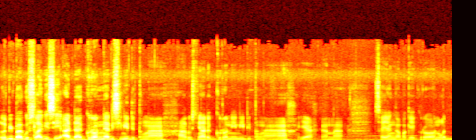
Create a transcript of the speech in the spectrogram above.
Lebih bagus lagi sih ada groundnya di sini di tengah. Harusnya ada ground ini di tengah ya karena saya nggak pakai ground. Lebih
